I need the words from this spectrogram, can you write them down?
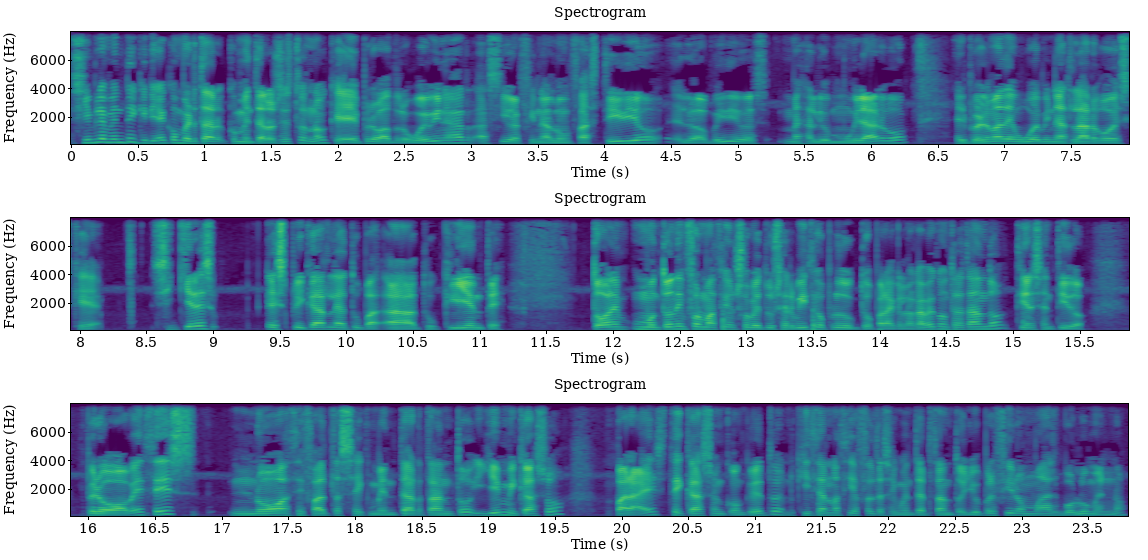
simplemente quería comentar, comentaros esto, ¿no? Que he probado el webinar, ha sido al final un fastidio, los vídeos me ha salido muy largo. El problema de un webinar largo es que si quieres explicarle a tu, a tu cliente todo un montón de información sobre tu servicio o producto para que lo acabe contratando, tiene sentido. Pero a veces no hace falta segmentar tanto y en mi caso, para este caso en concreto, quizás no hacía falta segmentar tanto. Yo prefiero más volumen, ¿no?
